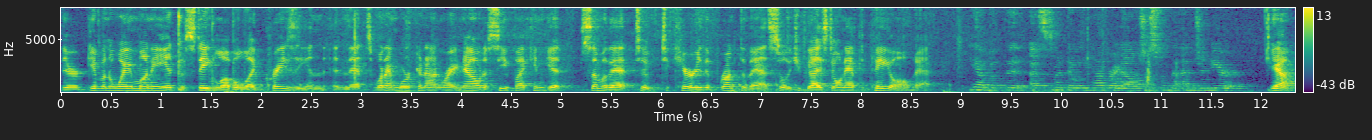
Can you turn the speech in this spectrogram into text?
they're giving away money at the state level like crazy, and, and that's what I'm working on right now, to see if I can get some of that to, to carry the brunt of that, so that you guys don't have to pay all that. Yeah, but the estimate that we have right now is just from the engineer. Yeah.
